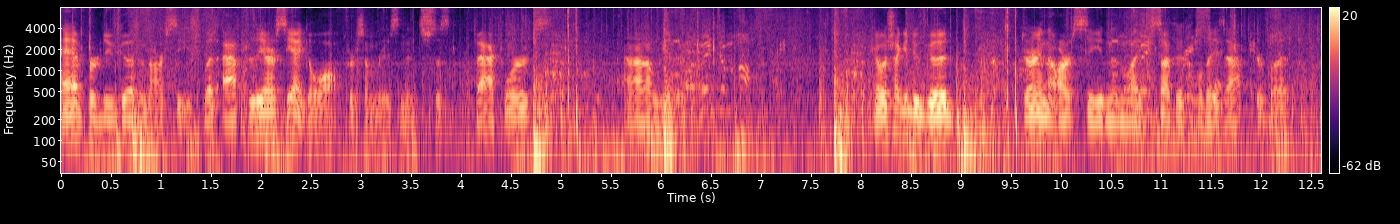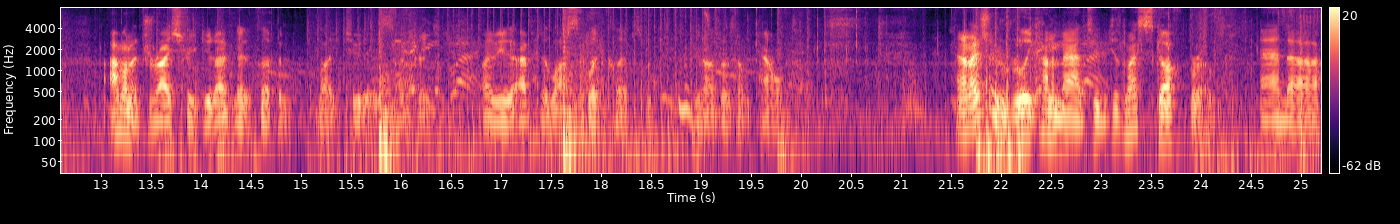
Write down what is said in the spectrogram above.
ever do good in RCs, but after the RC, I go off for some reason. It's just backwards, and I don't get it. Like, I wish I could do good during the RC and then like suck a couple days after, but I'm on a dry streak, dude. I've hit a clip in like two days. Crazy. I mean, I've hit a lot of split clips, but you know those don't count. And I'm actually really kind of mad too because my scuff broke, and uh,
